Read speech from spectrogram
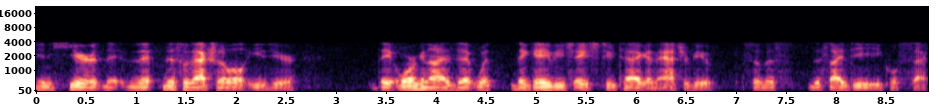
in here. They, they, this was actually a little easier. They organized it with, they gave each H2 tag an attribute. So this, this ID equals sex.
